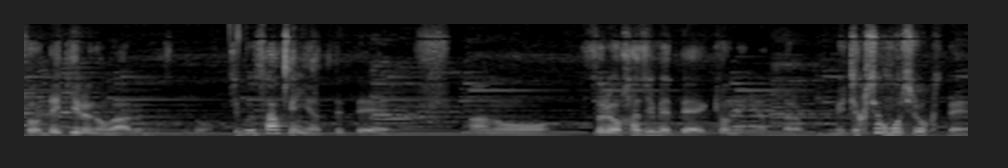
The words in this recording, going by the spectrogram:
そうできるのがあるんですけど自分サーフィンやっててあのそれを初めて去年やったらめちゃくちゃ面白くて。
